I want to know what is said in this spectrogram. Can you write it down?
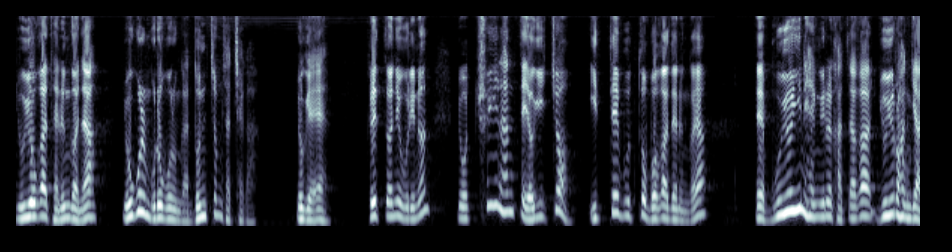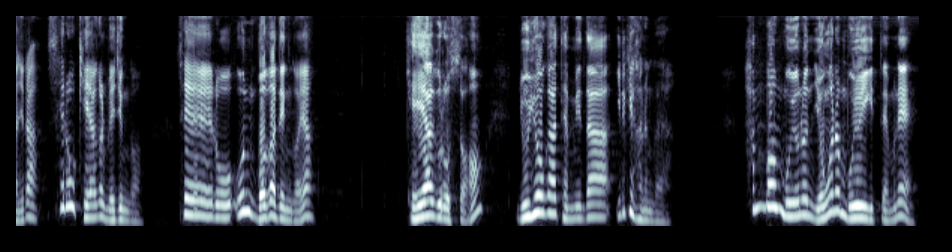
유효가 되는 거냐? 요걸 물어보는 거야. 논점 자체가. 요게. 그랬더니 우리는 요 추인한 때 여기 있죠? 이때부터 뭐가 되는 거야? 예, 무효인 행위를 갖다가 유효로 한 게 아니라 새로 계약을 맺은 거. 새로운 뭐가 된 거야? 계약으로서 유효가 됩니다. 이렇게 가는 거야. 한 번 무효는 영원한 무효이기 때문에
